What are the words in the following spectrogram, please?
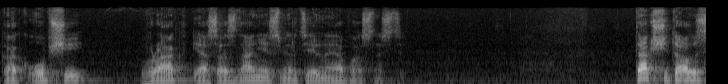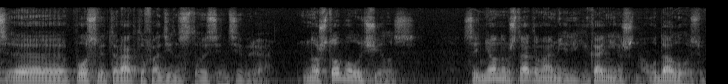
как общий враг и осознание смертельной опасности. Так считалось э, после терактов 11 сентября. Но что получилось? Соединенным Штатам Америки, конечно, удалось, вот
